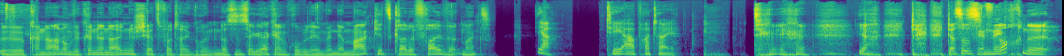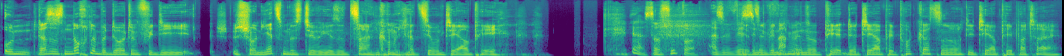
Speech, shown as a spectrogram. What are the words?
Äh, keine Ahnung, wir können eine eigene Scherzpartei gründen. Das ist ja gar kein Problem. Wenn der Markt jetzt gerade frei wird, Max. Ja, TA-Partei. ja, das ist Perfekt. noch eine und das ist noch eine Bedeutung für die schon jetzt mysteriöse Zahlenkombination TAP. Ja, ist doch super. Also wir Jetzt sind, sind wir nicht mehr nur P der TAP Podcast, sondern noch die TAP Partei.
